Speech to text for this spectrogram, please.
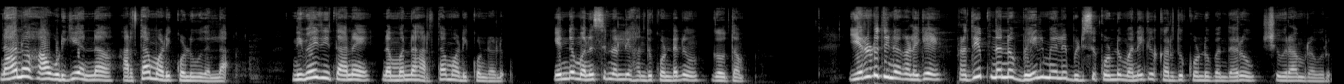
ನಾನು ಆ ಹುಡುಗಿಯನ್ನ ಅರ್ಥ ಮಾಡಿಕೊಳ್ಳುವುದಲ್ಲ. ನಿವೇದಿತಾನೇ ನಮ್ಮನ್ನು ಅರ್ಥ ಮಾಡಿಕೊಂಡಳು ಎಂದು ಮನಸ್ಸಿನಲ್ಲಿ ಅಂದುಕೊಂಡನು ಗೌತಮ್. ಎರಡು ದಿನಗಳಿಗೆ ಪ್ರದೀಪ್ನನ್ನು ಬೇಲ್ ಮೇಲೆ ಬಿಡಿಸಿಕೊಂಡು ಮನೆಗೆ ಕರೆದುಕೊಂಡು ಬಂದರು ಶಿವರಾಮ್ರವರು.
